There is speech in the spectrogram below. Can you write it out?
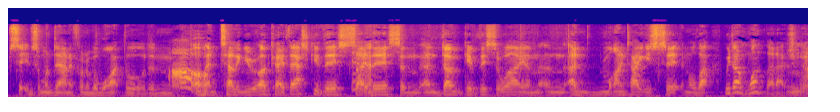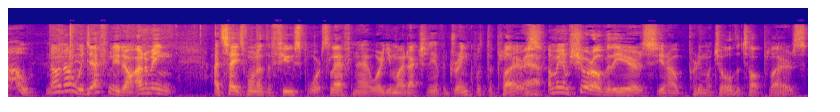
sitting someone down in front of a whiteboard and Oh. and telling you, okay, if they ask you this, say Yeah. this, and, and don't give this away, and, and, and mind how you sit and all that. We don't want that actually. No, no, no, we definitely don't. And I mean, I'd say it's one of the few sports left now where you might actually have a drink with the players. Yeah. I mean, I'm sure over the years, you know, pretty much all the top players,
